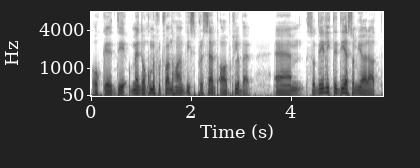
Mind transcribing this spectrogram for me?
och eh, det, men de kommer fortfarande ha en viss procent av klubben. Ehm, så det är lite det som gör att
